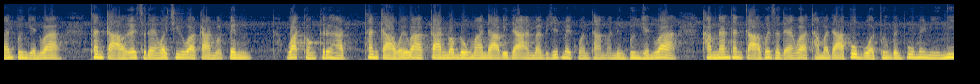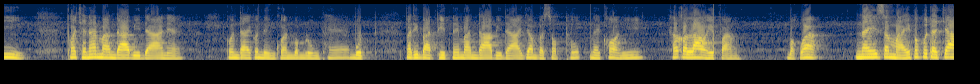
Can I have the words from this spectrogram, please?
นั้นพึงเห็นว่าท่านกล่าวได้แสดงว่าชื่อว่าการเป็นวัดของเครือขัด ท่านกล่าวไว้ว่าการบำรุงมารดาบิดาอันบรรพชิตไม่ควรทำอันหนึ่งพึงเห็นว่าคำนั้นท่านกล่าวเพื่อแสดงว่าธรรมดาผู้บวชพึงเป็นผู้ไม่มีหนี้เพราะฉะนั้นมารดาบิดาเนี่ยคนใดคนหนึ่งควรบำรุงแท้บุตร ปฏิบัติผิดในมารดาบิดาย่อมประสบทุกข์ในข้อนี้เขาก็เล่าให้ฟัง บอกว่าในสมัยพระพุทธเจ้า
